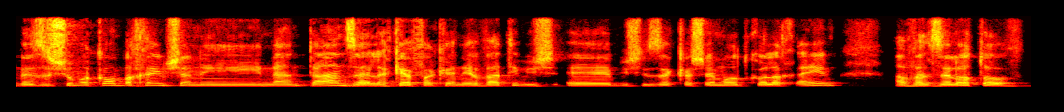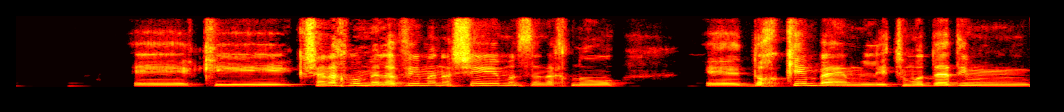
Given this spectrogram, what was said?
באיזשהו מקום בחיים שאני נענתן, זה על הכיפאק, אני עבדתי בש, בשביל זה קשה מאוד כל החיים, אבל זה לא טוב. כי כשאנחנו מלווים אנשים, אז אנחנו דוחקים בהם להתמודד עם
